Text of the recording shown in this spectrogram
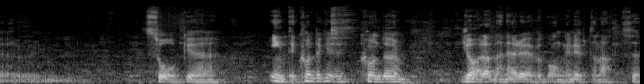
eh, såg, eh, inte kunde, kunde göra den här övergången utan att eh,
